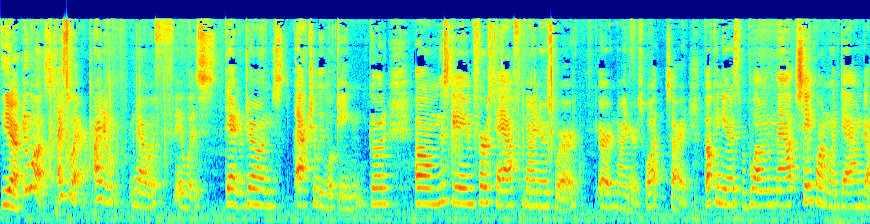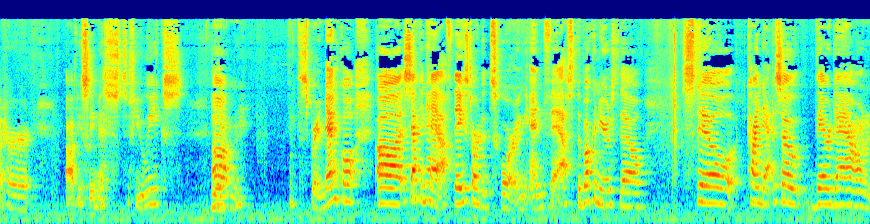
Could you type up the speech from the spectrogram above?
Yeah. It was. I swear. I don't know if it was Daniel Jones actually looking good. Um, this game, first half, Niners were or Niners. What? Sorry, Buccaneers were blowing them out. Saquon went down, got hurt. Obviously missed a few weeks. Yeah. Um, sprained ankle. Uh, second half, they started scoring and fast. The Buccaneers, though, still kind of. So they're down.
